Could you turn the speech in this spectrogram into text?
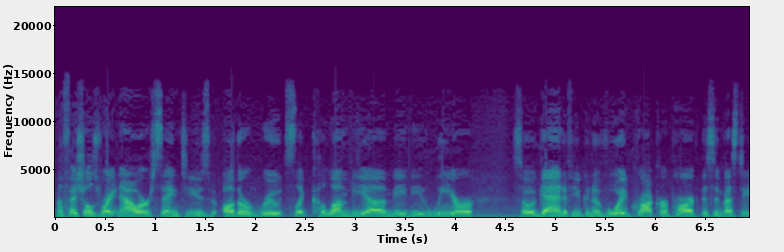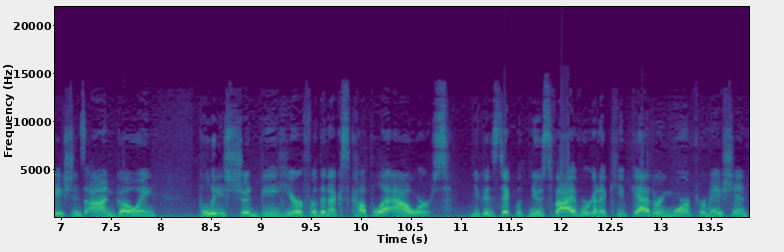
Officials right now are saying to use other routes like Columbia, maybe Lear. So again, if you can avoid Crocker Park, this investigation is ongoing. Police should be here for the next couple of hours. You can stick with News 5. We're going to keep gathering more information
